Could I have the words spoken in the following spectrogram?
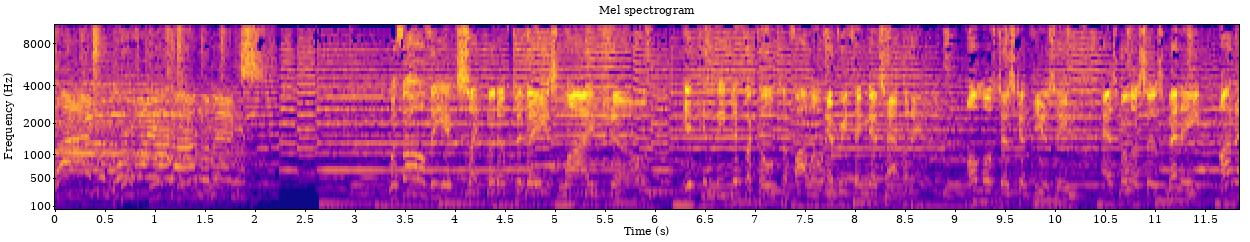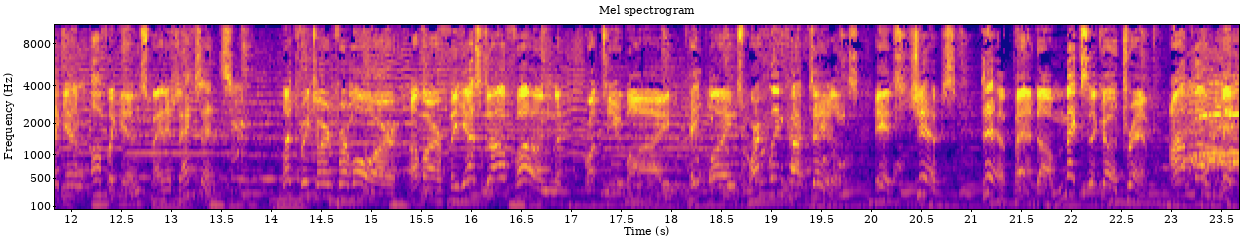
Live from Puerto Vallarta on the mix. With all the excitement of today's live show, it can be difficult to follow everything that's happening. Almost as confusing as Melissa's many on again, off again Spanish accents. Let's return for more of our Fiesta fun, brought to you by Cape Line Sparkling Cocktails. It's chips, dip, and a Mexico trip on the mix.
